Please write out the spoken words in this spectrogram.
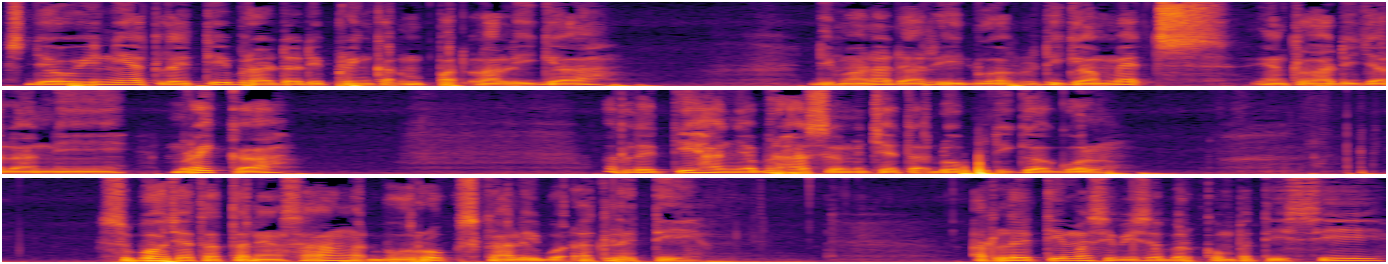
Sejauh ini Atleti berada di peringkat 4 La Liga di mana dari 23 match yang telah dijalani mereka Atleti hanya berhasil mencetak 23 gol. Sebuah catatan yang sangat buruk sekali buat Atleti. Atleti masih bisa berkompetisi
